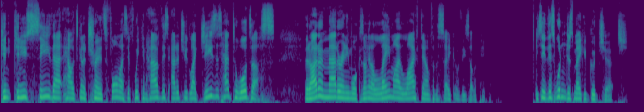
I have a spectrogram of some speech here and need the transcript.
Can, can you see that, how it's going to transform us if we can have this attitude like Jesus had towards us? That I don't matter anymore because I'm going to lay my life down for the sake of these other people. You see, this wouldn't just make a good church,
